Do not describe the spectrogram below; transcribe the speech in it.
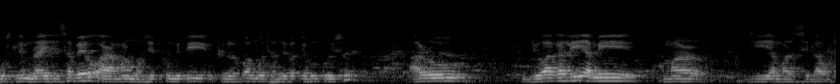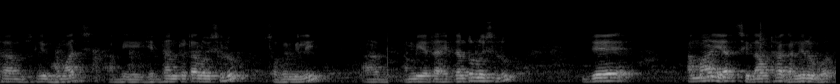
মুছলিম ৰাইজ হিচাপেও আৰু আমাৰ মছজিদ কমিটিৰ ফিল্ডৰ পৰা মই ধন্যবাদ জ্ঞাপন কৰিছোঁ। আৰু যোৱাকালি আমি আমাৰ যি আমাৰ চিলাপথাৰ মুছলিম সমাজ আমি সিদ্ধান্ত এটা লৈছিলোঁ চবে মিলি আমি এটা সিদ্ধান্ত লৈছিলোঁ যে আমাৰ ইয়াত চিলাপথাৰ গান্ধীনগৰত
